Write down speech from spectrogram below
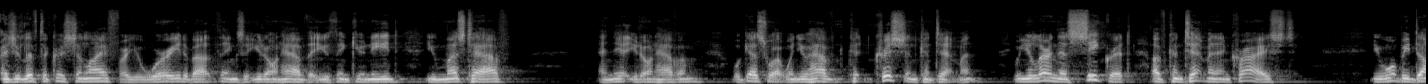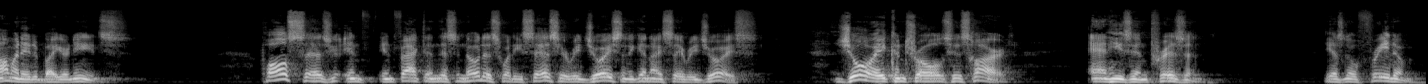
As you live the Christian life, are you worried about things that you don't have that you think you need, you must have, and yet you don't have them? Well, guess what? When you have Christian contentment, when you learn this secret of contentment in Christ, you won't be dominated by your needs. Paul says, in, in fact, in this, notice what he says here, rejoice. And again, I say rejoice. Joy controls his heart and he's in prison. He has no freedom.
